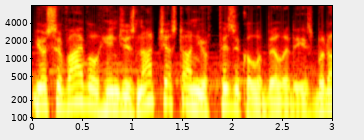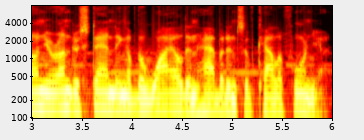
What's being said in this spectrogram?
Your survival hinges not just on your physical abilities, but on your understanding of the wild inhabitants of California.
